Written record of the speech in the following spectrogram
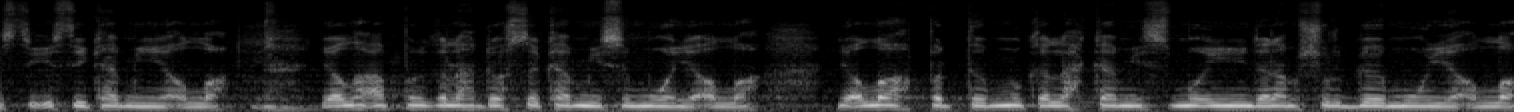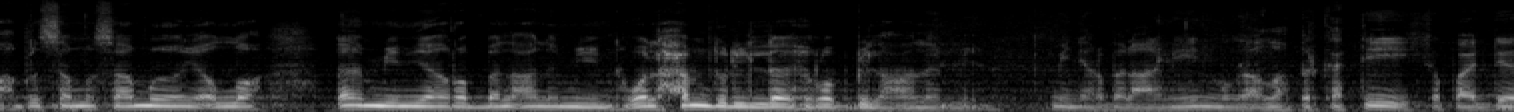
isteri-isteri kami ya Allah. Ya Allah, ampunilah dosa kami semua ya Allah. Ya Allah, pertemukanlah kami semua ini dalam syurga-Mu ya Allah bersama-sama ya Allah. Amin ya rabbal alamin. Walhamdulillahi rabbil alamin. Amin ya rabbal alamin. Moga Allah berkati kepada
